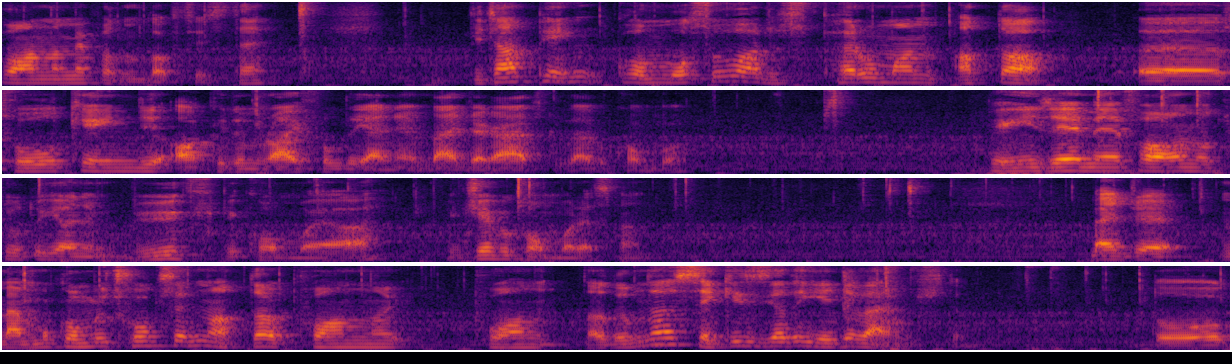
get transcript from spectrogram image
puanlama yapalım Bloxist'te. Bir tane pain kombosu vardı. Superman hatta e, Soul Cane'di, Akadem Rifle'dı yani bence gayet güzel bir combo. Pain ZM falan atıyordu yani büyük bir combo ya. Yüce bir combo resmen. Bence ben bu komboyu çok sevdim hatta puanla puanladığımda 8 ya da 7 vermiştim. Dog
